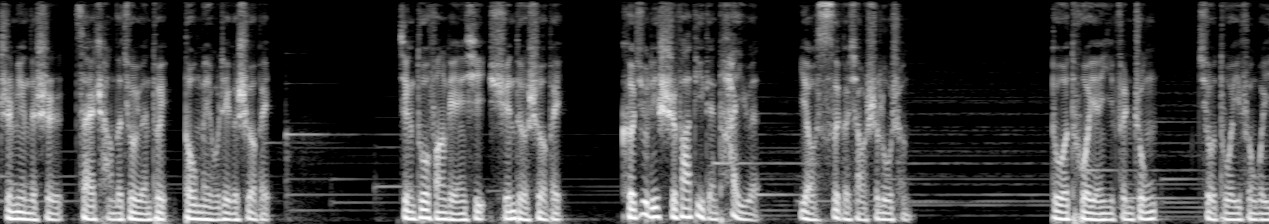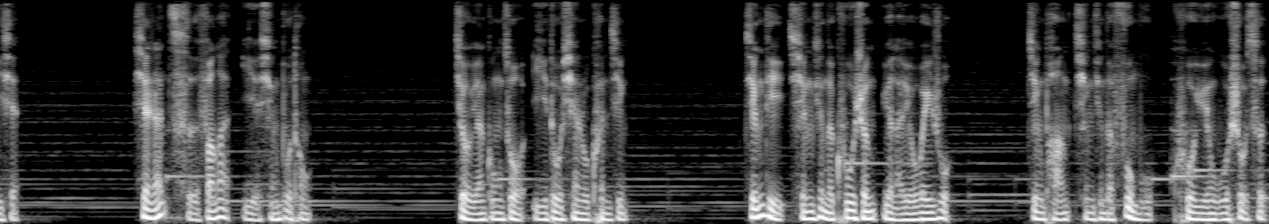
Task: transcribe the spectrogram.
致命的是，在场的救援队都没有这个设备。经多方联系寻得设备，可距离事发地点太远，要四个小时路程。多拖延一分钟。就多一份危险。显然，此方案也行不通。救援工作一度陷入困境。井底晴晴的哭声越来越微弱，井旁晴晴的父母哭晕无数次。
